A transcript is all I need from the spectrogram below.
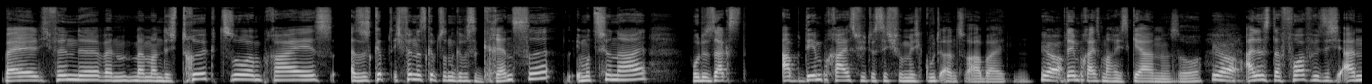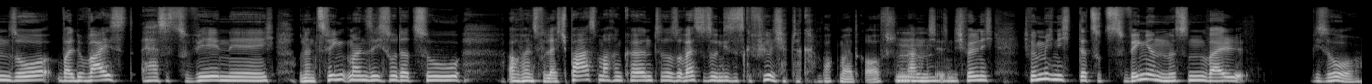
weil ich finde, wenn, wenn man dich drückt so im Preis, also es gibt, ich finde, es gibt so eine gewisse Grenze emotional, wo du sagst, ab dem Preis fühlt es sich für mich gut an zu arbeiten. Ja. Ab dem Preis mache ich es gerne so. Ja. Alles davor fühlt sich an so, weil du weißt, hä, es ist zu wenig und dann zwingt man sich so dazu, auch wenn es vielleicht Spaß machen könnte, so weißt du so in dieses Gefühl, ich habe da keinen Bock mehr drauf, schon lange nicht. Ich will nicht, ich will mich nicht dazu zwingen müssen, weil wieso?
